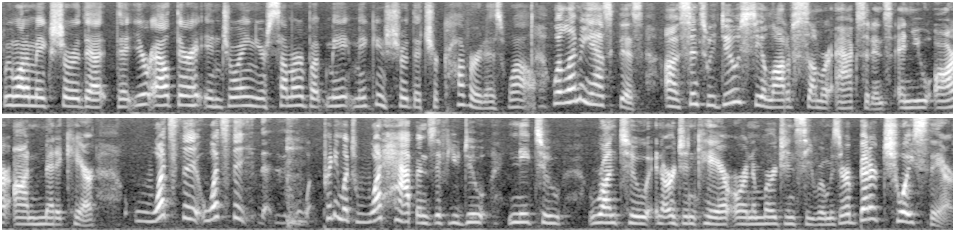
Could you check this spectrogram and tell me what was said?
we want to make sure that, that you're out there enjoying your summer, but ma- making sure that you're covered as well. Well, let me ask this: uh, since we do see a lot of summer accidents, and you are on Medicare, what's the what's the pretty much what happens if you do need to run to an urgent care or an emergency room? Is there a better choice there?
